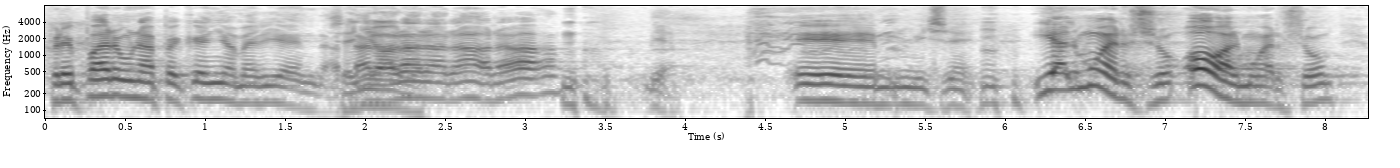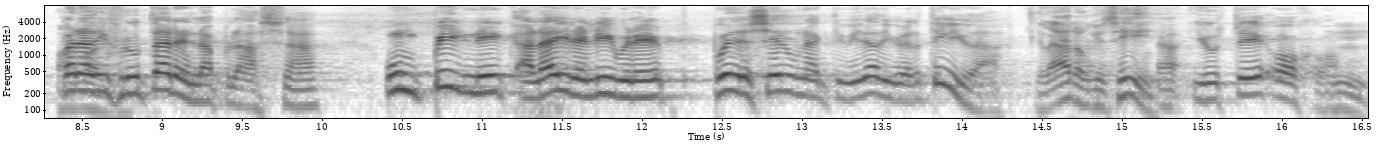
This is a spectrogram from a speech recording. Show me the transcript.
Prepara una pequeña merienda. Señor. Tarararara. Bien. Eh, dice, y almuerzo, o almuerzo, para disfrutar en la plaza. Un picnic al aire libre puede ser una actividad divertida. claro que sí. Ah, Y usted, ojo, Mm.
